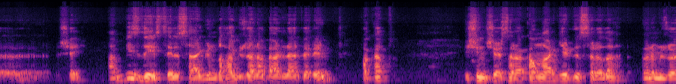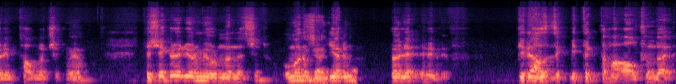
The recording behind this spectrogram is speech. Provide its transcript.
e, şey. Yani biz de isteriz her gün daha güzel haberler verelim. Fakat işin içerisine rakamlar girdiği sırada önümüze öyle bir tablo çıkmıyor. Teşekkür ediyorum yorumlarınız için. Umarım Rica yarın böyle e, birazcık bir tık daha altında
